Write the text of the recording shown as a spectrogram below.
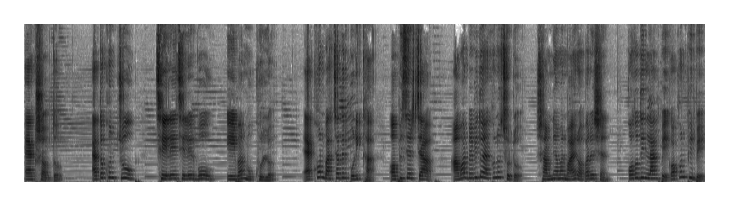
এক শব্দ। এতক্ষণ চুপ, ছেলে, ছেলের বউ এইবার মুখ খুলল। এখন বাচ্চাদের পরীক্ষা, অফিসের চাপ, আমার বেবি তো এখনও ছোট, সামনে আমার মায়ের অপারেশন, কতদিন লাগবে, কখন ফিরবে?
